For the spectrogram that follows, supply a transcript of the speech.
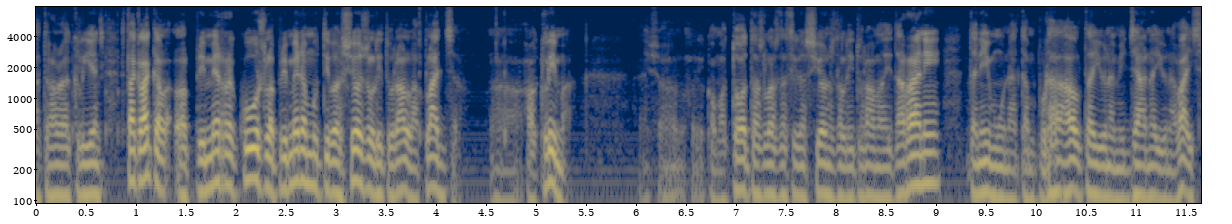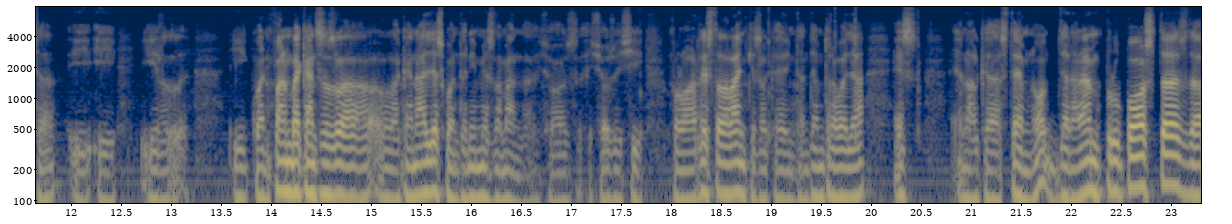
a treure clients. Està clar que el primer recurs, la primera motivació és el litoral, la platja, eh, el clima. Això, com a totes les destinacions del litoral mediterrani, tenim una temporada alta i una mitjana i una baixa, i, i, i, el, i quan fan vacances la, la canalla és quan tenim més demanda, això és, això és així. Però la resta de l'any, que és el que intentem treballar, és en el que estem, no? generant propostes de,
